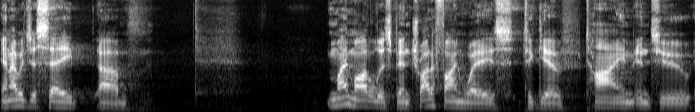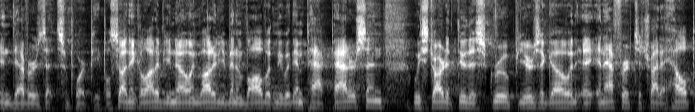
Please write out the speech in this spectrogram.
And I would just say, um, my model has been try to find ways to give time into endeavors that support people. So I think a lot of you know, and a lot of you have been involved with me with Impact Paterson. We started through this group years ago, an, an effort to try to help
